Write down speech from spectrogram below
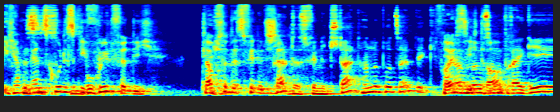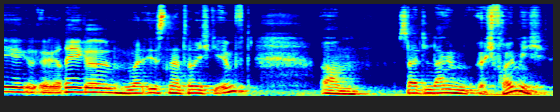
Ich habe ein ganz gutes gebucht. Gefühl für dich. Glaubst du, das findet Ja, statt? das findet statt, hundertprozentig. Freust dich drauf? so eine 3G-Regel, man ist natürlich geimpft. Ähm, seit langem, ich freue mich.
